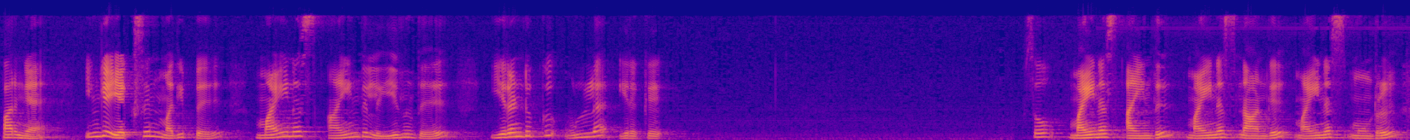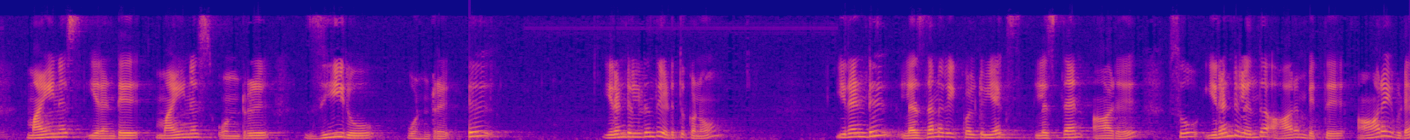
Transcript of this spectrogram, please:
பாருங்கள் இங்கே எக்ஸின் மதிப்பு மைனஸ் ஐந்தில் இருந்து இரண்டுக்கு உள்ள இருக்கு. ஸோ மைனஸ் ஐந்து மைனஸ் நான்கு மைனஸ் மூன்று மைனஸ் இரண்டு மைனஸ் ஒன்று ஜீரோ ஒன்று. இரண்டிலிருந்து எடுத்துக்கணும். இரண்டு less than equal to x less than ஆறு. ஸோ இரண்டிலிருந்து ஆரம்பித்து ஆறை விட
